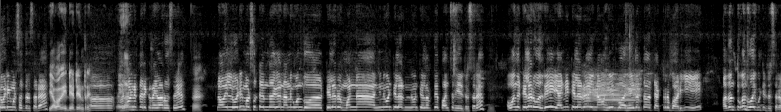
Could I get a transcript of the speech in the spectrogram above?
ಲೋಡಿಂಗ್ ಮಾಡ್ಸತ್ರಿ ಸರ್. ಯಾವಾಗ ಡೇಟ್ ಏನ್ರಿ? ಹನ್ನೊಂದನೇ ತಾರೀಕು ರವಿವಾರ ಹೊಸ ಹಾ. ನಾವು ಇಲ್ಲಿ ಲೋಡಿಂಗ್ ಮಾಡ್ಸೋ ಟೈಮ್ದಾಗ ನನಗೊಂದು ಟೇಲರ್ ಮಣ್ಣ ನಿನ್ಗೊಂದು ಟೇಲರ್ ನಿನ್ಗೊಂದು ಟೇಲರ್ ಪಂಚರ್ ಹೇಳಿದ್ರಿ ಸರ್ ಒಂದು ಟೇಲರ್ ಹೋದ್ರಿ, ಎರಡನೇ ಟೇಲರ್ ನಾವು ಹೇಗ್ ಹೇಳಿದಂತ ಟ್ರ್ಯಾಕ್ಟರ್ ಬಾಡಿಗೆ ಅದನ್ನ ತಗೊಂಡ್ ಹೋಗ್ಬಿಟ್ಟಿದ್ರಿ ಸರ್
